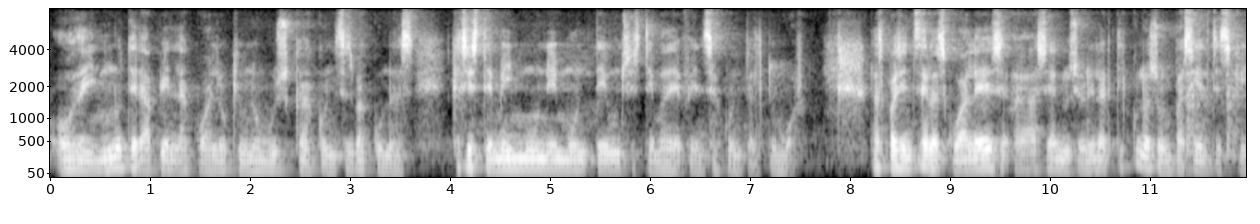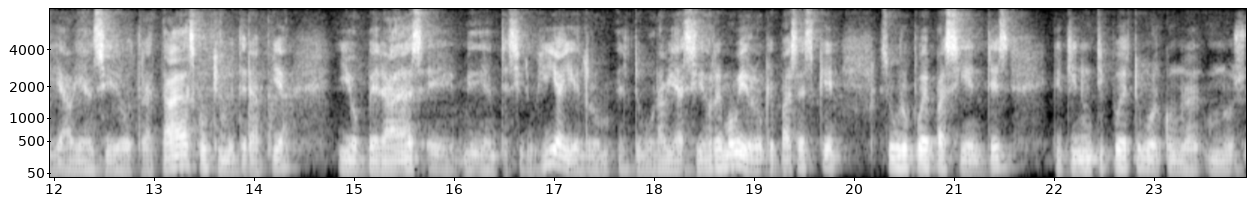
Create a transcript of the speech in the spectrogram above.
o de inmunoterapia en la cual lo que uno busca con esas vacunas que el sistema inmune monte un sistema de defensa contra el tumor. Las pacientes a las cuales hace alusión el artículo son pacientes que ya habían sido tratadas con quimioterapia y operadas eh, mediante cirugía y el, el, tumor había sido removido. Lo que pasa es que es un grupo de pacientes que tiene un tipo de tumor con unas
